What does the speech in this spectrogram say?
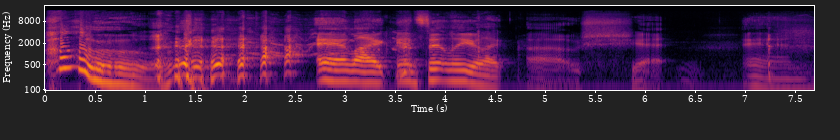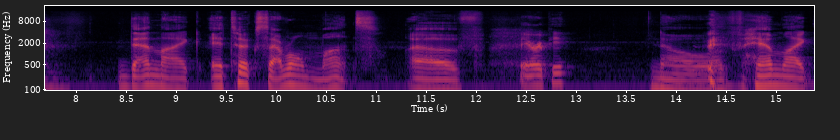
oh and like instantly you're like oh shit and then like it took several months of Therapy. no, of him like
